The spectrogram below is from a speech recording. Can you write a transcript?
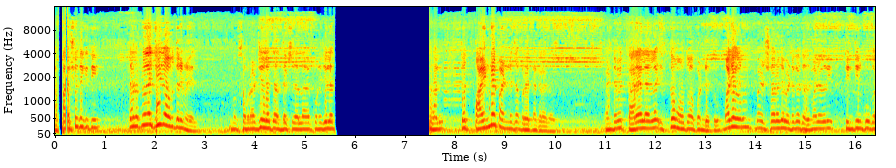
नाही ते किती? तर आपल्याला जी जबाबदारी मिळेल. मग सम्राट जिल्ह्याचा अध्यक्ष झाला कोणी जिल्ह्यात झाली तर पाडणे पाडण्याचा प्रयत्न करायचा असतो. आणि त्यामुळे कार्यालयाला इतकं महत्त्व आपण देतो. माझ्या घरून शहराच्या बैठका झाल्या माझ्या घरी तीन तीन कुक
